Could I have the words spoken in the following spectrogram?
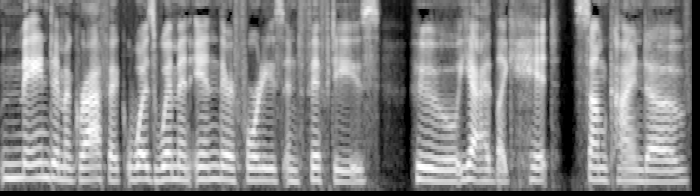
main demographic was women in their 40s and 50s who, yeah, had like hit some kind of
